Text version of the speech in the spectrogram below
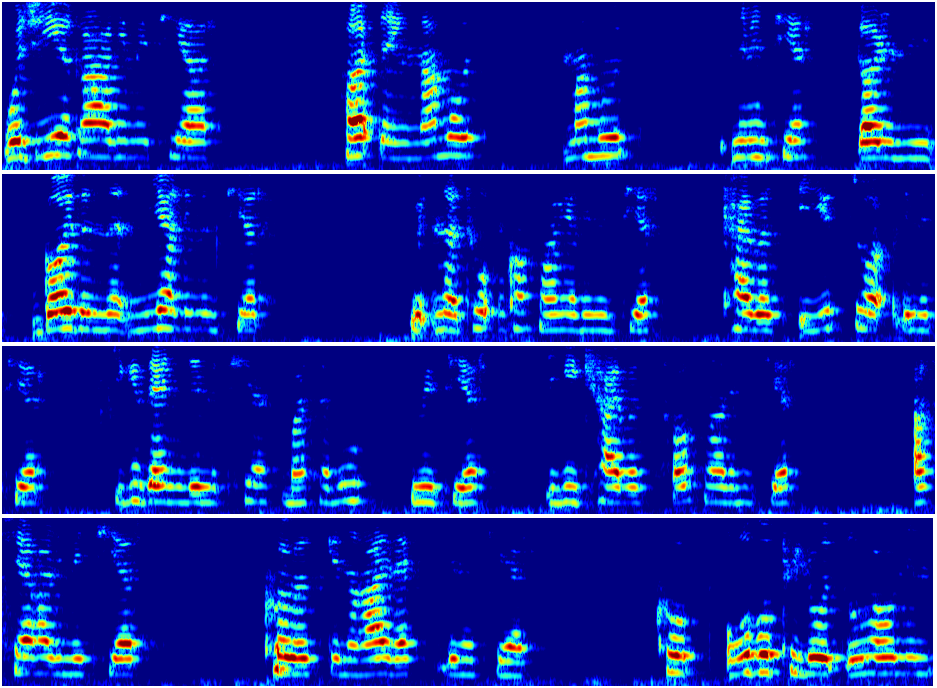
Wojira limitiert. Häuptling Mammuts, Mammut limitiert. Goldene, goldene Nia limitiert. Wütender Totenkopfmagier limitiert. Kaibers Ijutsu limitiert. Die Gesellen limitiert. Masabu limitiert. Digi Kaibers Hausnah limitiert. Asphera limitiert. Kurbis Generalwechsel limitiert. Robopilot Ronin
